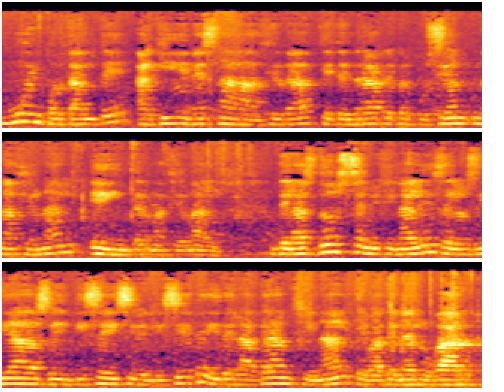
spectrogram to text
muy importante aquí en esta ciudad que tendrá repercusión nacional e internacional. De las dos semifinales de los días 26 y 27 y de la gran final que va a tener lugar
